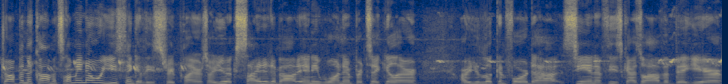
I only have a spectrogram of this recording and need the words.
drop in the comments. Let me know what you think of these three players. Are you excited about any one in particular? Are you looking forward to seeing if these guys will have a big year?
